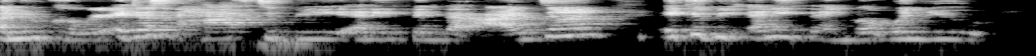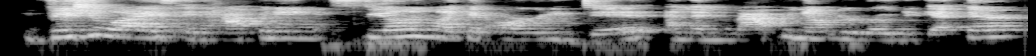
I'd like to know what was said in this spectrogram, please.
a new career. It doesn't have to be anything that I've done. It could be anything. But when you visualize it happening, feeling like it already did, and then mapping out your road to get there,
